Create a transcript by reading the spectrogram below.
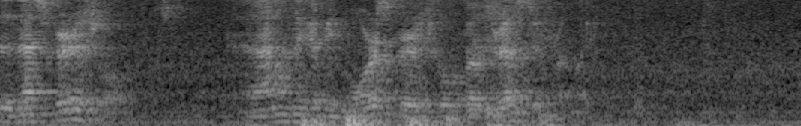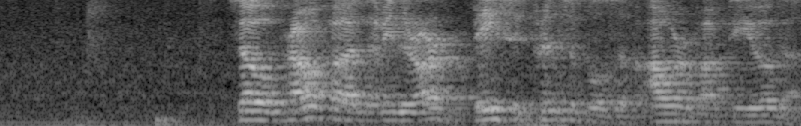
then that's spiritual. And I don't think I'd be more spiritual if I was dressed differently. So Prabhupada, I mean, there are basic principles of our bhakti yoga.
